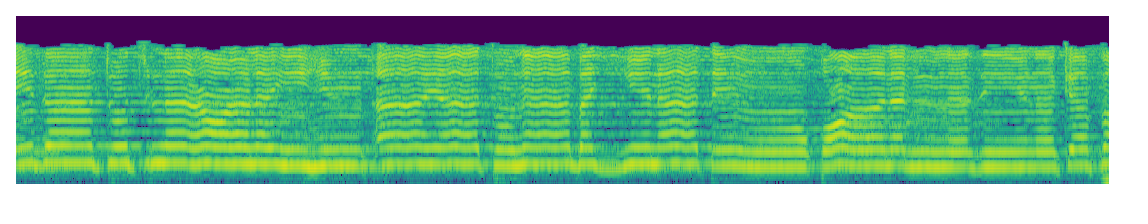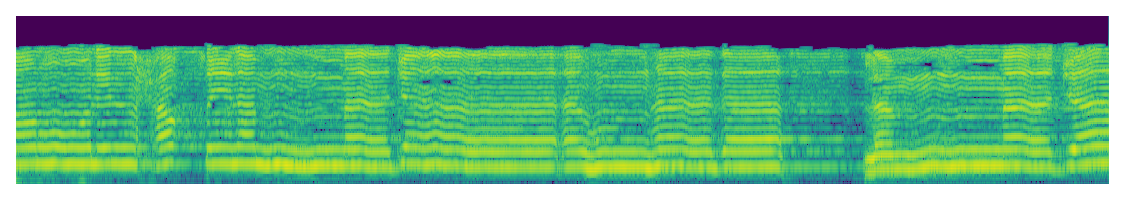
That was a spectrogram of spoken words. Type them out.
وإذا تتلى عليهم آياتنا بينات قال الذين كفروا للحق لما جاءهم هذا لما جاءهم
